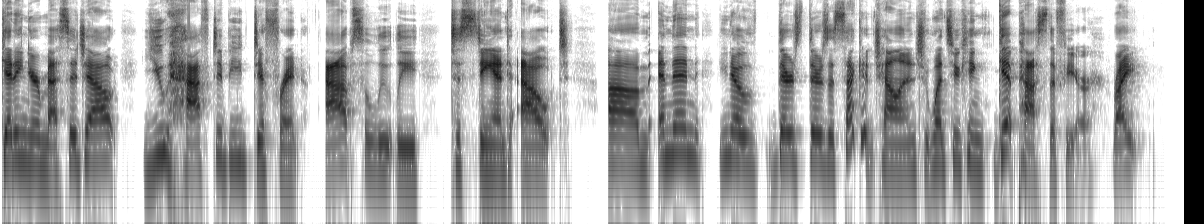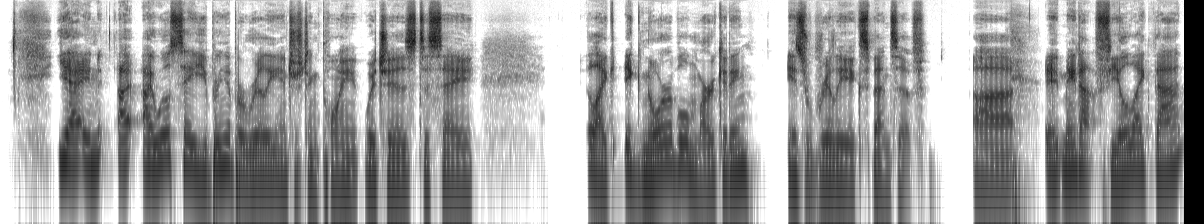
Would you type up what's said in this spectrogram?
getting your message out, you have to be different absolutely to stand out. Um, and then you know there's there's a second challenge once you can get past the fear, right? Yeah, and I, I will say you bring up a really interesting point, which is to say, like, ignorable marketing is really expensive. Uh, it may not feel like that,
